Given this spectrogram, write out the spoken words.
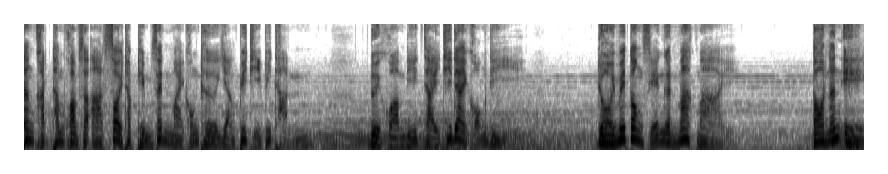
นั่งขัดทำความสะอาดสร้อยทับทิมเส้นใหม่ของเธออย่างพิถีพิถัน ด้วยความดีใจที่ได้ของดี โดยไม่ต้องเสียเงินมากมาย ตอนนั้นเอง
